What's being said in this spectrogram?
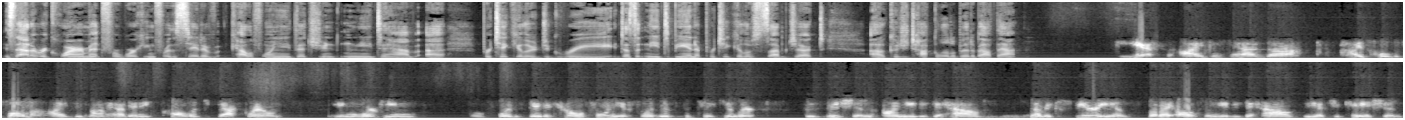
Is that a requirement for working for the state of California that you need to have a particular degree? Does it need to be in a particular subject? Uh, could you talk a little bit about that? Yes, I just had a high school diploma. I did not have any college background in working for the state of California for this particular position, I needed to have some experience, but I also needed to have the education.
